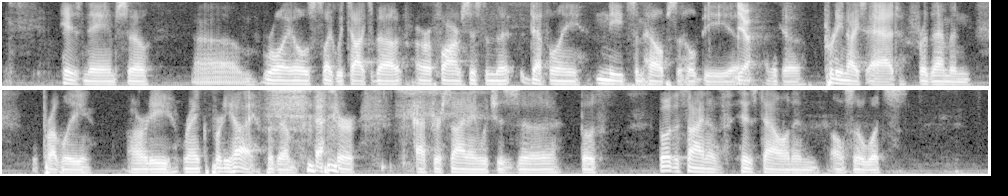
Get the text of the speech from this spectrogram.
his name. So, um, Royals, like we talked about, are a farm system that definitely needs some help. So he'll be, uh, yeah. I think, a pretty nice ad for them, and will probably already rank pretty high for them after after signing, which is uh, both both a sign of his talent and also what's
